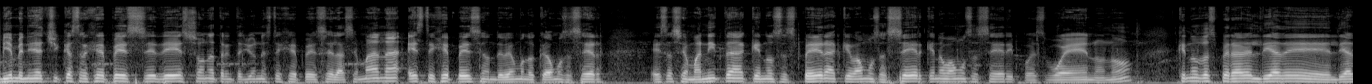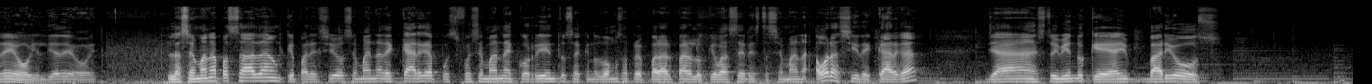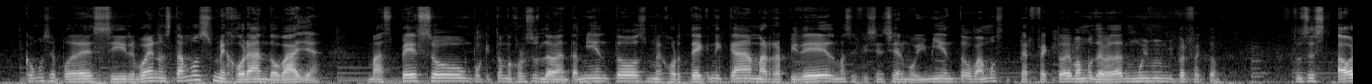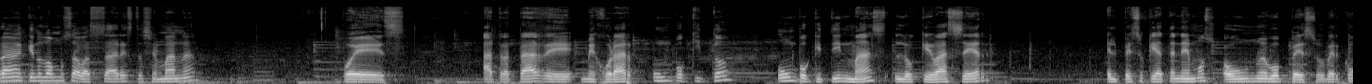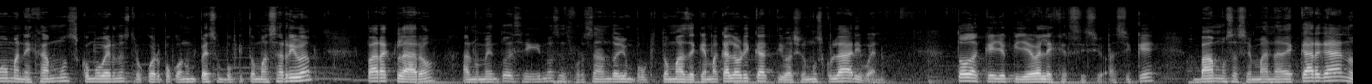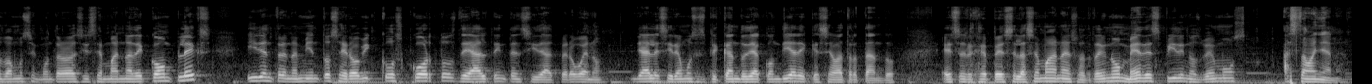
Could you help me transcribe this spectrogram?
Bienvenida chicas al GPS de Zona 31, este GPS de la semana, este GPS donde vemos lo que vamos a hacer esa semanita, qué nos espera, qué vamos a hacer, qué no vamos a hacer y pues bueno, ¿no? ¿Qué nos va a esperar el día de, día de hoy, el día de hoy? La semana pasada, aunque pareció semana de carga, pues fue semana de corriente, o sea que nos vamos a preparar para lo que va a ser esta semana, ahora sí de carga. Ya estoy viendo que hay varios ¿cómo se podría decir? Bueno, estamos mejorando, vaya. Más peso, un poquito mejor sus levantamientos, mejor técnica, más rapidez, más eficiencia del movimiento. Vamos perfecto, ¿eh? vamos de verdad muy, muy, muy perfecto. Entonces, ahora, ¿qué nos vamos a basar esta semana? Pues a tratar de mejorar un poquito, un poquitín más lo que va a ser el peso que ya tenemos o un nuevo peso, ver cómo manejamos, cómo ver nuestro cuerpo con un peso un poquito más arriba, para claro, al momento de seguirnos esforzando hay un poquito más de quema calórica, activación muscular y bueno, todo aquello que lleva el ejercicio. Así que vamos a semana de carga, nos vamos a encontrar ahora sí semana de complex y de entrenamientos aeróbicos cortos de alta intensidad. Pero bueno, ya les iremos explicando día con día de qué se va tratando. Ese es el GPS de la semana, eso uno. Me despido y nos vemos hasta mañana.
